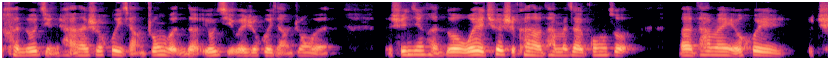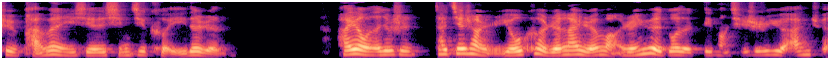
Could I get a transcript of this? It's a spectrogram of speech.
很多警察呢是会讲中文的，有几位是会讲中文。巡警很多，我也确实看到他们在工作，呃，他们也会去盘问一些形迹可疑的人。还有呢，就是他街上游客人来人往，人越多的地方其实是越安全，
